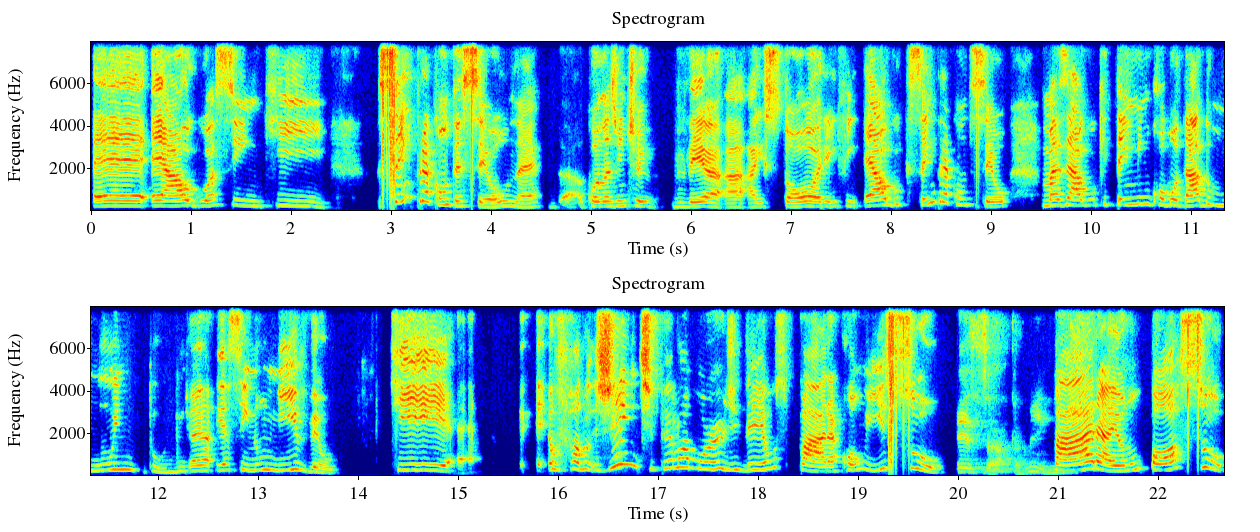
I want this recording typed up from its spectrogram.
é, é algo assim que sempre aconteceu, né? Quando a gente vê a, a história, enfim, é algo que sempre aconteceu, mas é algo que tem me incomodado muito, é, e assim, num nível que eu falo, gente, pelo amor de Deus, para com isso. Exatamente. Para, eu não posso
